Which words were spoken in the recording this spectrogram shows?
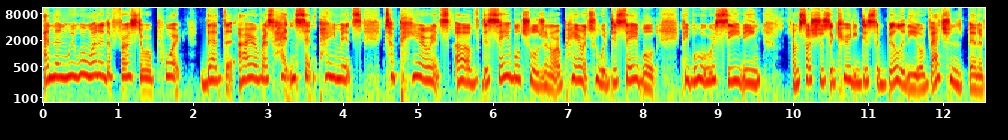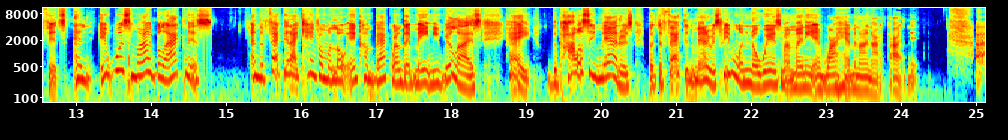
And then we were one of the first to report that the IRS hadn't sent payments to parents of disabled children or parents who were disabled, people who were receiving um, Social Security disability or veterans benefits. And it was my blackness and the fact that I came from a low income background that made me realize, hey, the policy matters, but the fact of the matter is people want to know where's my money and why haven't I not gotten it?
